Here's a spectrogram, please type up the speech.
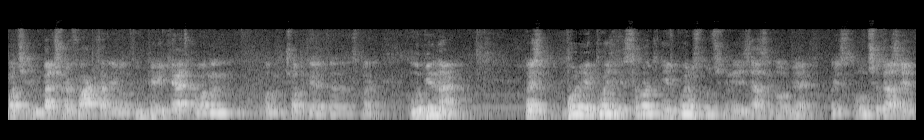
очень большой фактор, и вот перетятку, он, он четко это смотрит, глубина. То есть более поздние сроки ни в коем случае нельзя заглублять. То есть лучше даже,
